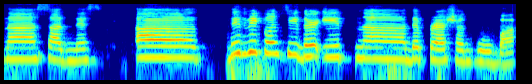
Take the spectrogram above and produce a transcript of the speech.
na sadness, uh, did we consider it na depression po ba?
